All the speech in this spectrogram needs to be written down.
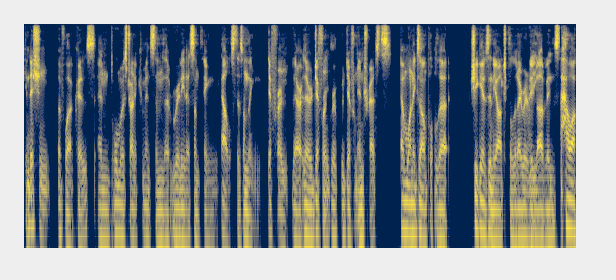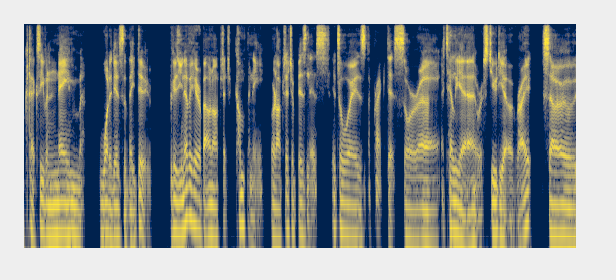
condition of workers and almost trying to convince them that really there's something else, there's something different. They're, they're a different group with different interests. And one example that she gives in the article that I really love is how architects even name what it is that they do. Because you never hear about an architecture company or an architecture business. It's always a practice or a atelier or a studio, right? So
